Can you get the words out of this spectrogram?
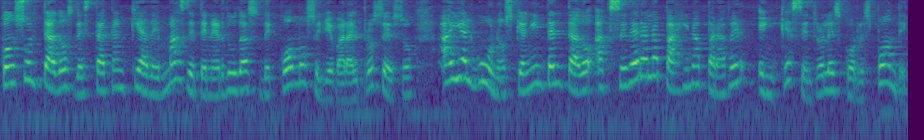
Consultados destacan que además de tener dudas de cómo se llevará el proceso, hay algunos que han intentado acceder a la página para ver en qué centro les corresponde,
